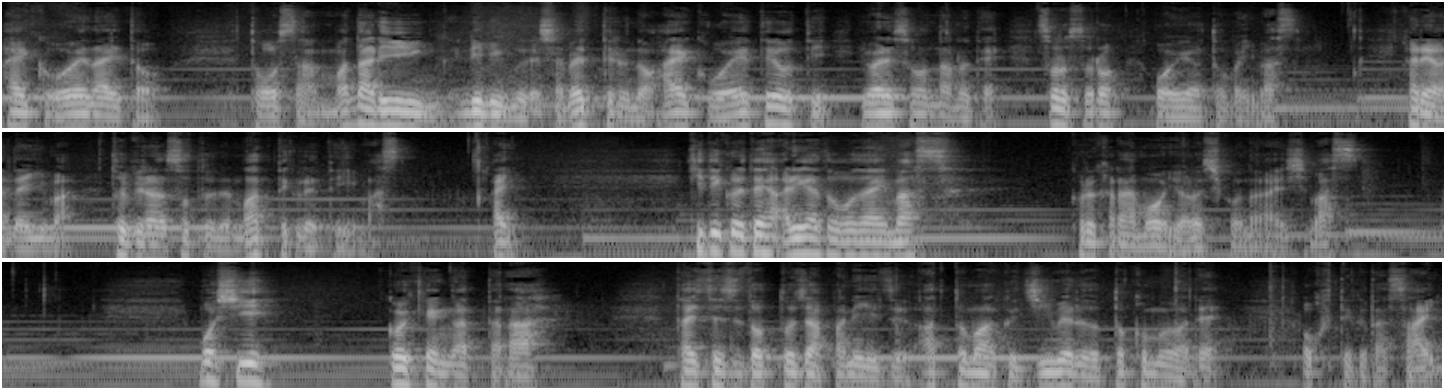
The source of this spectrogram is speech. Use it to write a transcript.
早く終えないと。父さんまだリビングリビングで喋ってるの。早く終えてよって言われそうなのでそろそろ終えようと思います。彼はね今扉の外で待ってくれています。はい。聞いてくれてありがとうございます。これからもよろしくお願いします。もしご意見があったら大切 .japanese.gmail.com まで送ってください。よ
